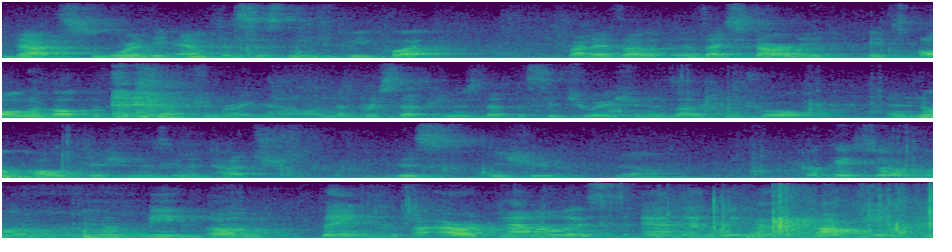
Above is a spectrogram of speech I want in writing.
that's where the emphasis needs to be put. But as I, as I started, it's all about the perception right now. And the perception is that the situation is out of control, and no politician is going to touch this issue now. Okay, so um, help me um, thank our panelists, and then we have a coffee and tea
